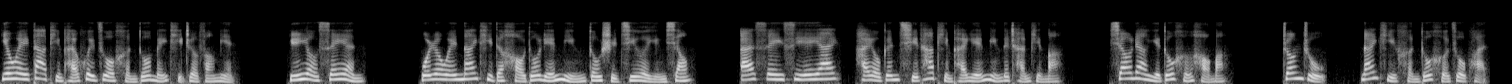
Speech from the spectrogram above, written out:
因为大品牌会做很多媒体这方面。云有 CN，我认为 Nike 的好多联名都是饥饿营销。SACAI 还有跟其他品牌联名的产品吗？销量也都很好吗？庄主，Nike 很多合作款，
